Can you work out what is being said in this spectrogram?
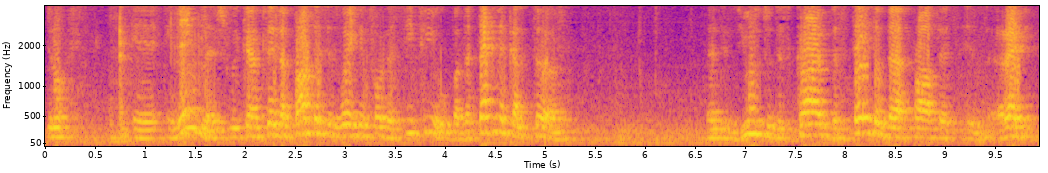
you know, eh, in English, we can say the process is waiting for the CPU, but the technical term that is used to describe the state of that process is ready.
